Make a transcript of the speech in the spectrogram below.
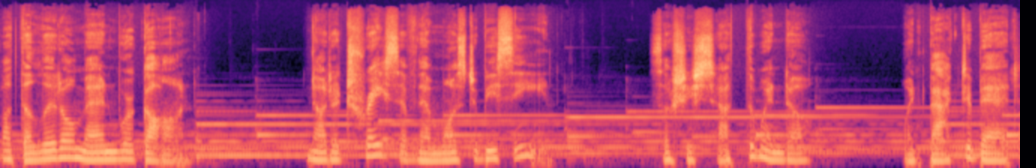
but the little men were gone. Not a trace of them was to be seen. So she shut the window, went back to bed,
